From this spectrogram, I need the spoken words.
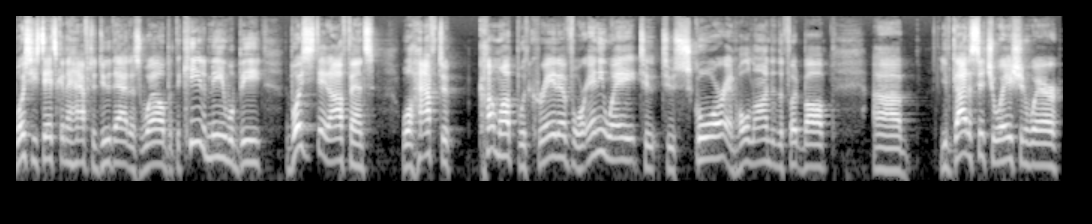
Boise State's going to have to do that as well. But the key to me will be the Boise State offense will have to come up with creative or any way to to score and hold on to the football. Uh, you've got a situation where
